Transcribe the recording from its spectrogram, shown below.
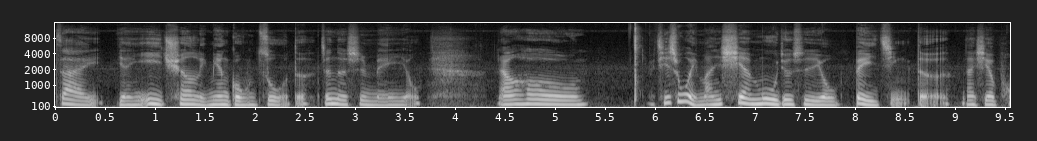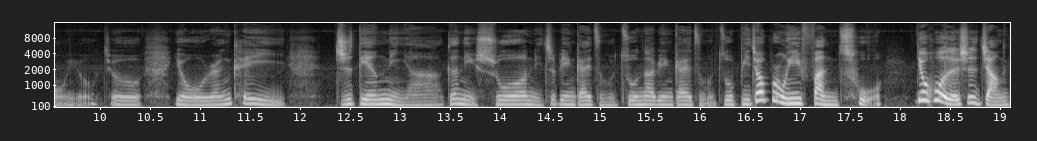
在演艺圈里面工作的，真的是没有。然后，其实我也蛮羡慕，就是有背景的那些朋友，就有人可以指点你啊，跟你说你这边该怎么做，那边该怎么做，比较不容易犯错。又或者是讲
